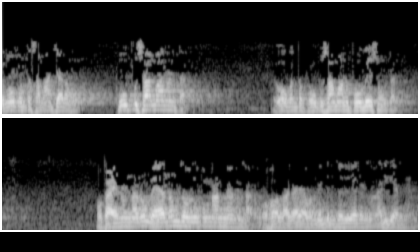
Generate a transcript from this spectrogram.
ఏవో కొంత సమాచారం పోపు సామాన్ అంట ఏవో కొంత పోపు సామాను పోగేసి ఉంటారు. ఒక ఆయన ఉన్నారు వేదం చదువుకున్నాను నేను అన్నారు ఓహో అలాగా ఎవరి దగ్గర చదివారని అడిగాను నేను.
